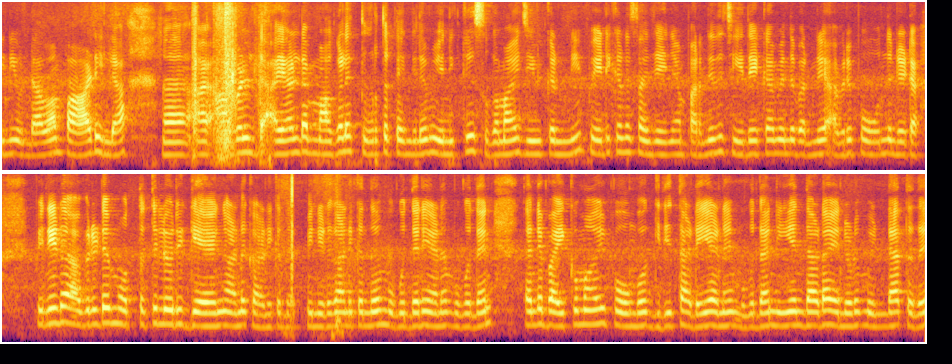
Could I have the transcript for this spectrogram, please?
ഇനി ഉണ്ടാവാൻ പാടില്ല. അവളുടെ അയാളുടെ മകളെ തീർത്തിട്ടെങ്കിലും എനിക്ക് സുഖമായി ജീവിക്കണം. നീ പേടിക്കേണ്ട സഞ്ജയ് ഞാൻ പറഞ്ഞത് ചെയ്തേക്കാമെന്ന് പറഞ്ഞ് അവർ പോകുന്നുണ്ട് കേട്ടോ. പിന്നീട് അവരുടെ മൊത്തത്തിലൊരു ഗ്യാങ്ങാണ് കാണിക്കുന്നത്. പിന്നീട് കാണിക്കുന്നത് മുകുന്ദനെയാണ്. മുകുന്ദൻ തന്റെ ബൈക്കുമായി പോകുമ്പോൾ ഗിരി തടയാണ്. മുകുന്ദൻ നീ എന്താടാ എന്നോട് മിണ്ടാത്തത്?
